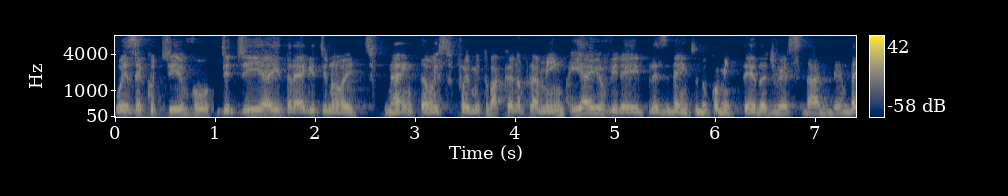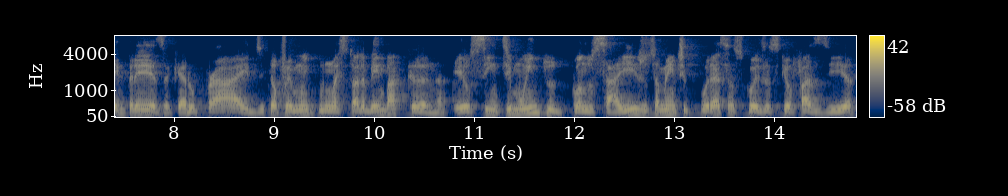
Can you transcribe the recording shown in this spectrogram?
o executivo de dia e drag de noite, né? Então, isso foi muito bacana para mim. E aí, eu virei presidente do Comitê da Diversidade dentro da empresa, que era o Pride. Então, foi muito uma história bem bacana. Eu senti muito quando saí, justamente por essas coisas que eu fazia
